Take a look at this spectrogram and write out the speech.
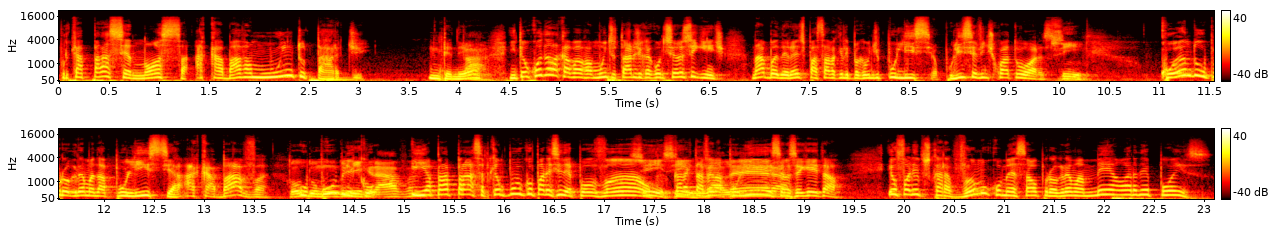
Porque a Praça é Nossa acabava muito tarde. Entendeu? Tá. Então, quando ela acabava muito tarde, o que acontecia era o seguinte: na Bandeirantes passava aquele programa de polícia, polícia 24 horas. Sim. Quando o programa da polícia acabava, Todo o mundo público migrava. ia pra praça, porque é um público parecido, é povão, Sim, o sim, cara que tá vendo a galera. polícia, não sei o que e tal. Eu falei pros caras, vamos começar o programa meia hora depois.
